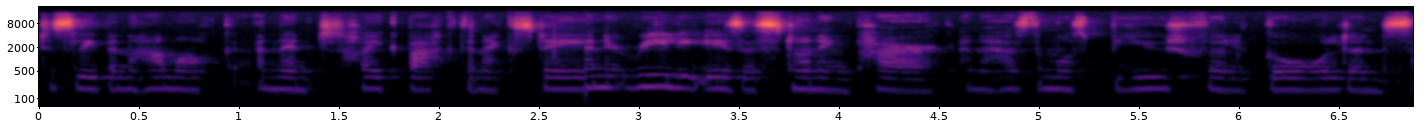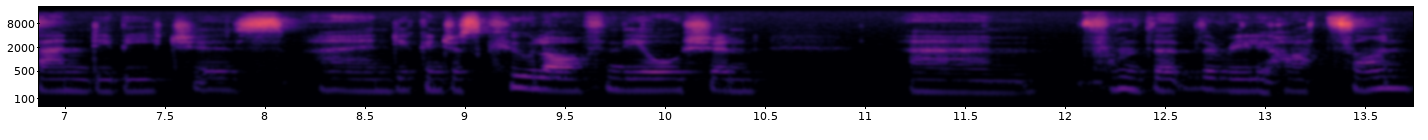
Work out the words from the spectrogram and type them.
to sleep in the hammock and then to hike back the next day. And it really is a stunning park and it has the most beautiful golden sandy beaches and you can just cool off in the ocean um, from the, the really hot sun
